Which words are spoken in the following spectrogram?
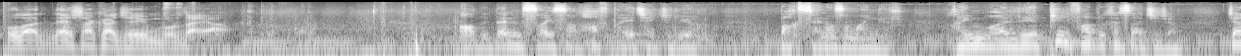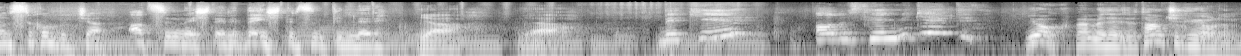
Ulan ne şakacıyım burada ya. Abi benim sayısal haftaya çekiliyor. Bak sen o zaman gör. Kayınvalideye pil fabrikası açacağım. Canı sıkıldıkça atsın neşteri, değiştirsin pilleri. Ya ya. Bekir, oğlum sen mi geldin? Yok Pembe teyze tam çıkıyordum.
